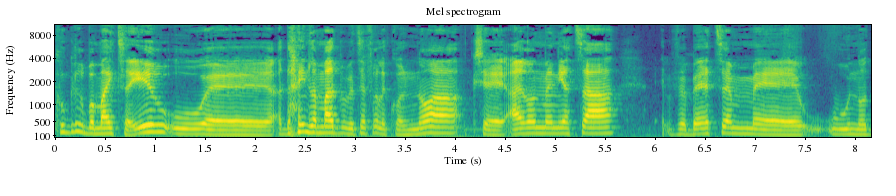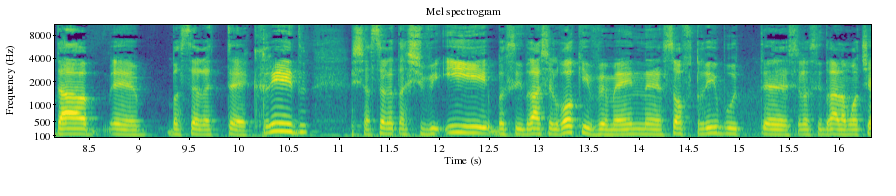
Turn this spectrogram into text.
קוגלר במאי צעיר, הוא uh, עדיין למד בבית ספר לקולנוע כשאיירון מן יצא, ובעצם uh, הוא נודע uh, בסרט קריד. uh, שהסרט השביעי בסדרה של רוקי ומעין סופט ריבוט של הסדרה למרות ש...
